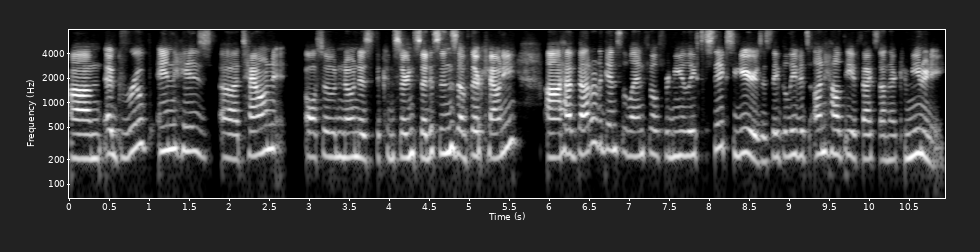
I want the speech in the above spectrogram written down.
Um, a group in his uh, town, also known as the concerned citizens of their county, uh, have battled against the landfill for nearly six years as they believe its unhealthy effects on their community.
